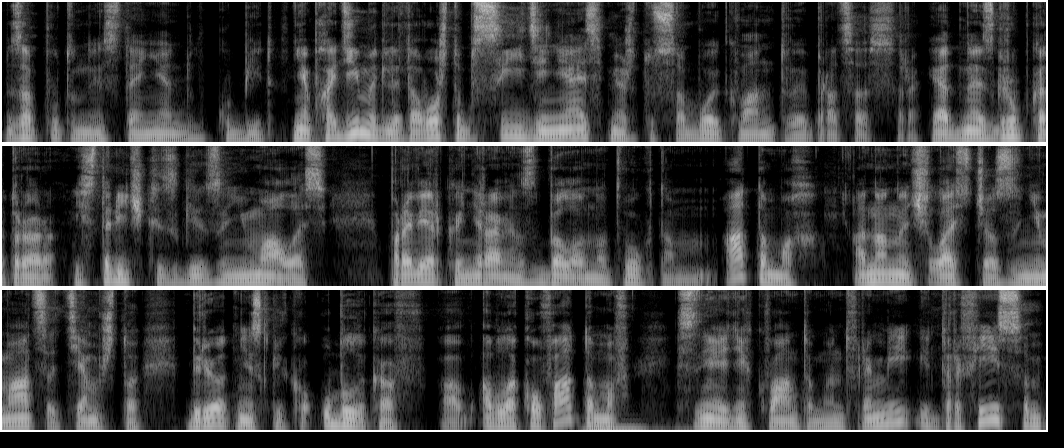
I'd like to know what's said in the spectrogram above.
запутанные состояния двух кубит, необходимы для того, чтобы соединять между собой квантовые процессоры. И одна из групп, которая исторически занималась проверкой неравенств Белла на двух там атомах, она начала сейчас заниматься тем, что берет несколько облаков, а, облаков атомов, соединяет их квантовым интерфейсом,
